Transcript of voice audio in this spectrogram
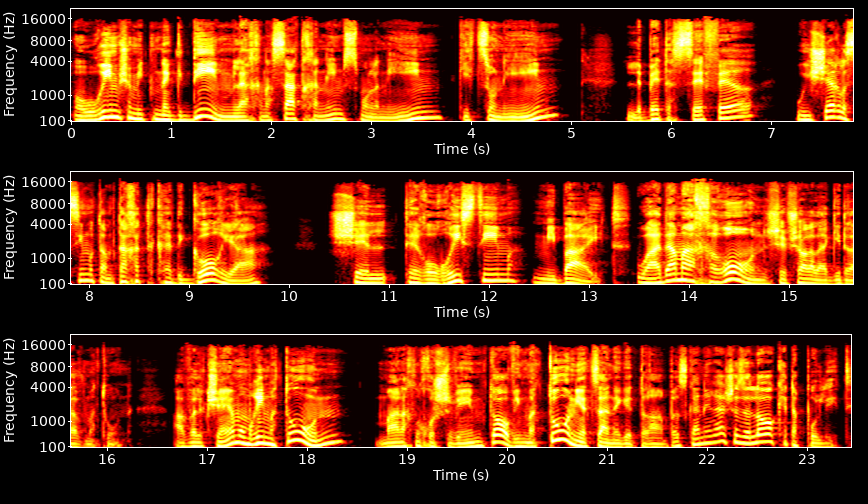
הורים שמתנגדים להכנסת תכנים שמאלניים, קיצוניים, לבית הספר, הוא אישר לשים אותם תחת קטגוריה של טרוריסטים מבית. הוא האדם האחרון שאפשר להגיד עליו מתון. אבל כשהם אומרים מתון, מה אנחנו חושבים? טוב, אם מתון יצא נגד טראמפ, אז כנראה שזה לא קטע פוליטי.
